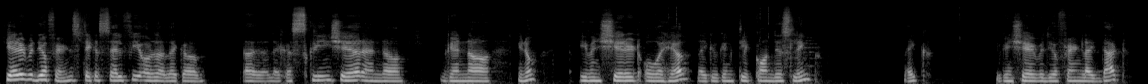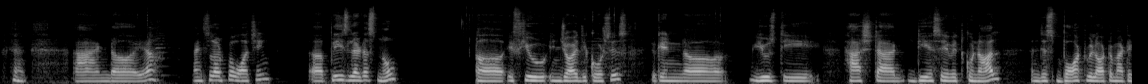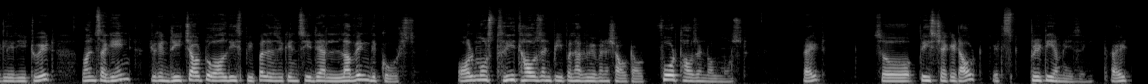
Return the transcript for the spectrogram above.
Share it with your friends. Take a selfie or uh, like a uh, like a screen share and uh, you can uh, you know even share it over here. Like you can click on this link. Like you can share with your friend like that. and uh, yeah, thanks a lot for watching. Uh, please let us know uh, if you enjoy the courses. You can uh, use the hashtag DSA with Kunal and this bot will automatically retweet. Once again, you can reach out to all these people. As you can see, they are loving the course. Almost 3000 people have given a shout out, 4000 almost, right? So please check it out. It's pretty amazing, right?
